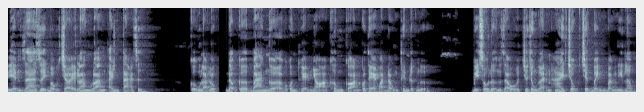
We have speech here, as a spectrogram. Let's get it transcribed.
Hiện ra dưới bầu trời loang loáng ánh tà dư. Cũng là lúc động cơ ba ngựa của con thuyền nhỏ không còn có thể hoạt động thêm được nữa. Vì số lượng dầu chưa trong gần hai chục chiếc bình bằng ni lông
